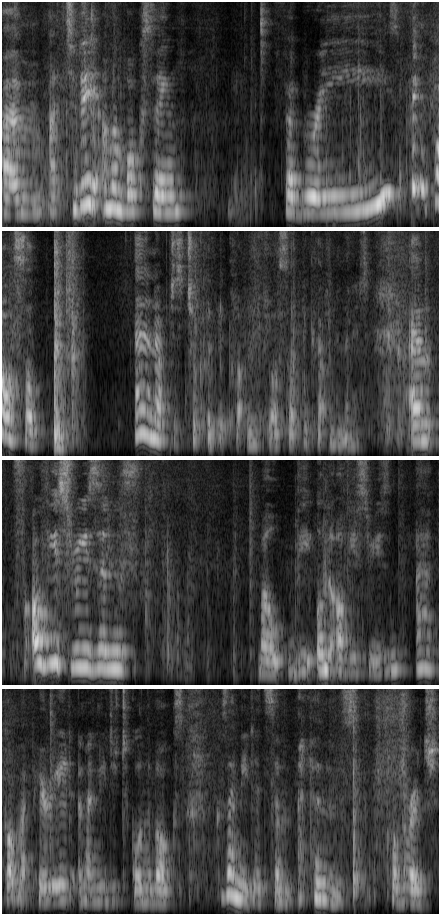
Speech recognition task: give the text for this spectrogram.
Um, today I'm unboxing Febreze pink parcel. And I've just chucked the big cotton floss, so I'll pick that in a minute. Um, for obvious reasons, well, the unobvious reason, I got my period and I needed to go in the box because I needed some Hims coverage.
